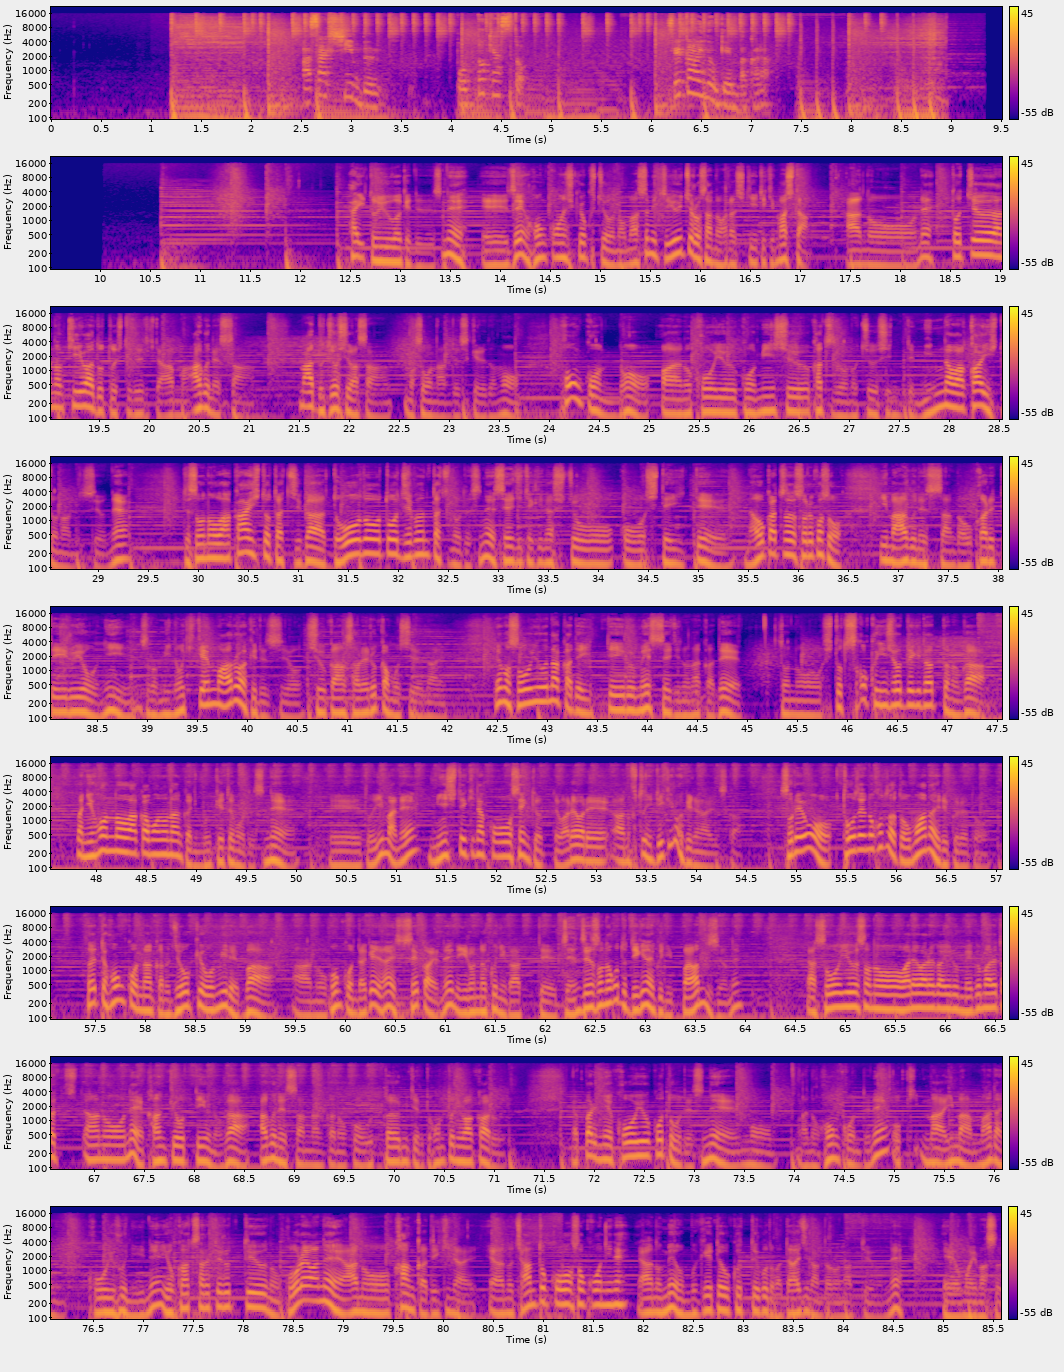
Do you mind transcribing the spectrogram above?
朝日新聞ポッドキャスト世界の現場から。はいというわけでですね、えー、前香港支局長の増光雄一郎さんのお話聞いてきました。あのー、ね途中あのキーワードとして出てきた、まあ、アグネスさんまあ、あとジョシュアさんもそうなんですけれども、香港のあのこういうこう民主活動の中心ってみんな若い人なんですよね。でその若い人たちが堂々と自分たちのですね政治的な主張をこうしていてなおかつそれこそ今アグネスさんが置かれているようにその身の危険もあるわけですよ。収監されるかもしれない。でもそういう中で言っているメッセージの中で、その一つすごく印象的だったのが、まあ、日本の若者なんかに向けてもですね、えー、と今ね、民主的なこう選挙って我々あの普通にできるわけじゃないですか。それを当然のことだと思わないでくれと。そうやって香港なんかの状況を見れば、あの香港だけじゃないです、世界ね、いろんな国があって、全然そんなことできない国いっぱいあるんですよね。だそういうその我々がいる恵まれたあの、ね、環境っていうのが、アグネスさんなんかのこう訴えを見てると本当にわかる。やっぱりね、こういうことをですね、もう、あの、香港でね、まあ今まだにこういうふうにね、抑圧されてるっていうの、これはね、あの、感化できない。あの、ちゃんとこう、そこにね、あの、目を向けておくっていうことが大事なんだろうなっていうのね、えー、思います。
